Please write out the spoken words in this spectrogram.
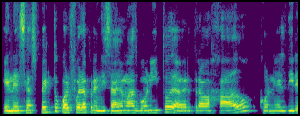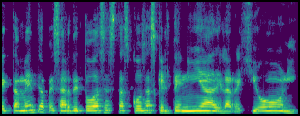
En ese aspecto, ¿cuál fue el aprendizaje más bonito de haber trabajado con él directamente a pesar de todas estas cosas que él tenía de la región y,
